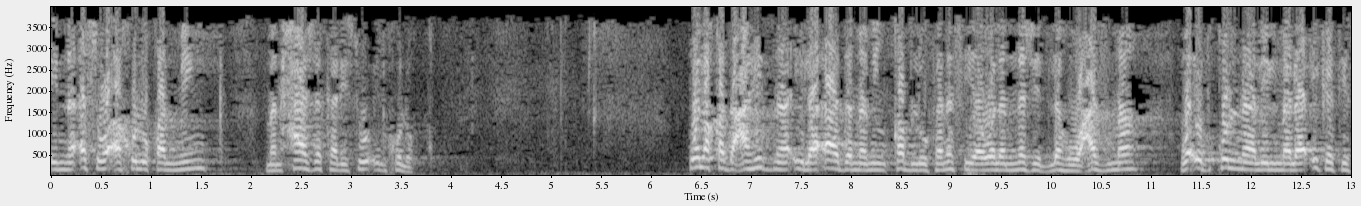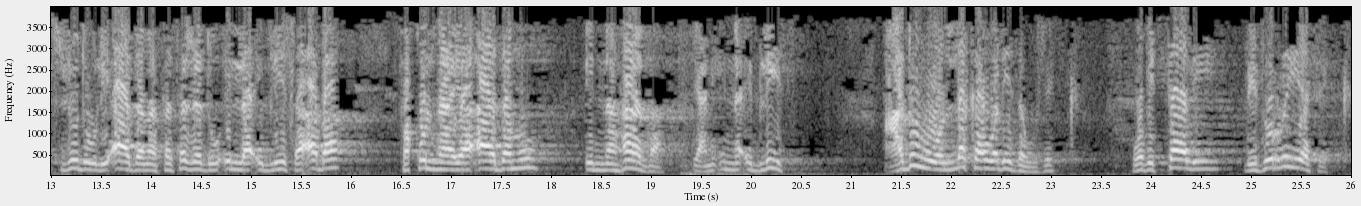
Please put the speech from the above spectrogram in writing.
إن أسوأ خلقا منك من حاجك لسوء الخلق. ولقد عهدنا إلى آدم من قبل فنسي ولم نجد له عزما وإذ قلنا للملائكة اسجدوا لآدم فسجدوا إلا إبليس أبى فقلنا يا آدم إن هذا يعني إن إبليس عدو لك ولزوجك. وبالتالي لذريتك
